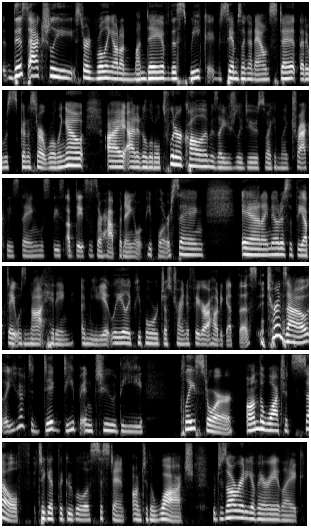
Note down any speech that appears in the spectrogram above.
this actually started rolling out on Monday of this week. Samsung announced it that it was going to start rolling out. I added a little Twitter column as I usually do so I can like track these things, these updates as they're happening and what people are saying. And I noticed that the update was not hitting immediately. Like people were just trying to figure out how to get this. It turns out that you have to dig deep into the Play Store on the watch itself to get the Google Assistant onto the watch, which is already a very like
